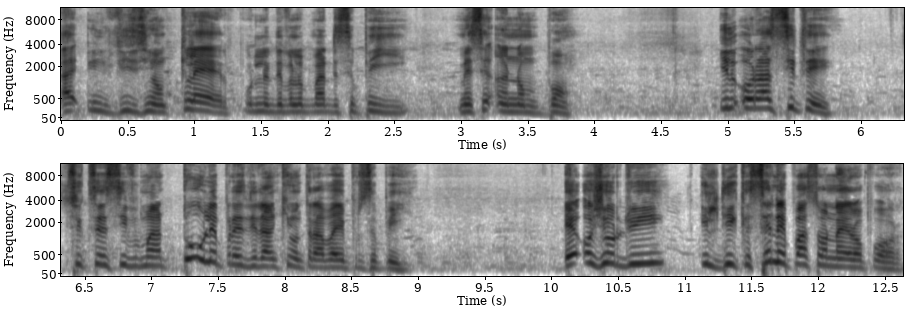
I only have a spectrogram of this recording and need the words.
a une vision claire pour le développement de ce pays, mais c'est un homme bon. Il aura cité successivement tous les présidents qui ont travaillé pour ce pays. Et aujourd'hui, il dit que ce n'est pas son aéroport,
